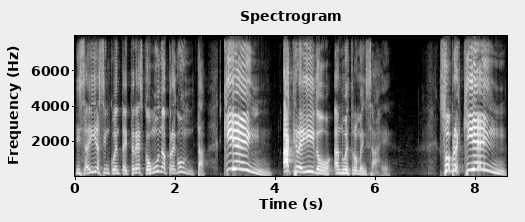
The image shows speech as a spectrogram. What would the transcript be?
Isaías 53 con una pregunta. ¿Quién ha creído a nuestro mensaje? ¿Sobre quién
